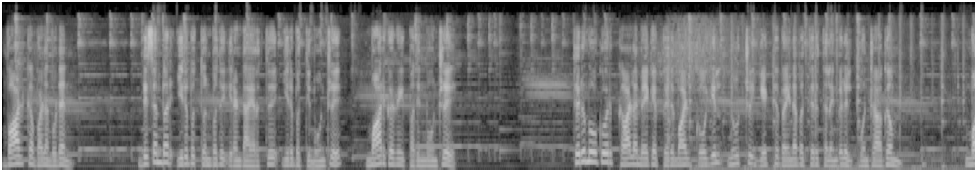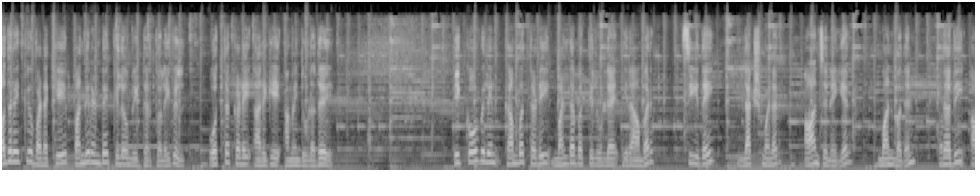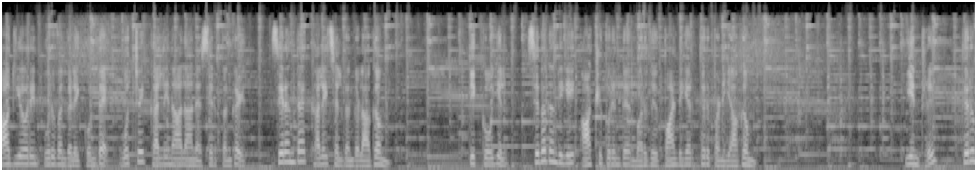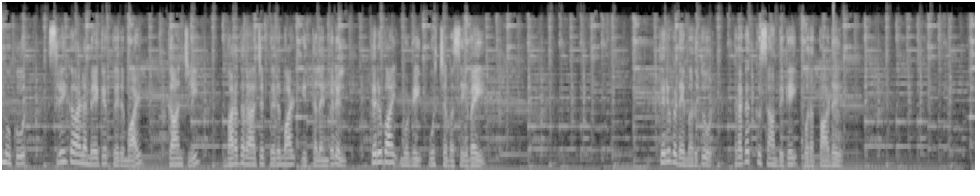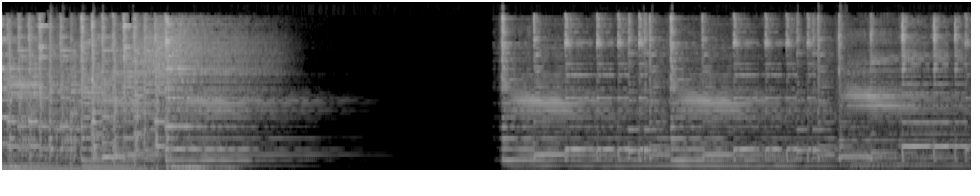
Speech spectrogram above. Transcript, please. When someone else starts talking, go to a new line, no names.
வாழ்க வளமுடன். டிசம்பர் இருபத்தொன்பது இரண்டாயிரத்து இருபத்தி மூன்று மார்கழி பதிமூன்று. திருமூகூர் காளமேக பெருமாள் கோயில் நூற்று எட்டு வைணவ திருத்தலங்களில் ஒன்றாகும். மதுரைக்கு வடக்கே பன்னிரண்டு கிலோமீட்டர் தொலைவில் ஒத்தக்கடை அருகே அமைந்துள்ளது. இக்கோவிலின் கம்பத்தடி மண்டபத்தில் உள்ள இராமர் சீதை லக்ஷ்மணர் ஆஞ்சநேயர் மன்மதன் ரதி ஆகியோரின் உருவங்களை கொண்ட ஒற்றை கல்லினாலான சிற்பங்கள் சிறந்த கலை செல்வங்களாகும். இக்கோயில் சிவகங்கையை ஆட்சி புரிந்த மருது பாண்டியர் திருப்பணியாகும். இன்று திருமுகூர் ஸ்ரீகாளமேக பெருமாள் காஞ்சி வரதராஜ பெருமாள் இத்தலங்களில் திருவாய் மொழி உற்சவ சேவை. திருவிடைமருதூர் பிரகத்குசாம்பிகை புறப்பாடு.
